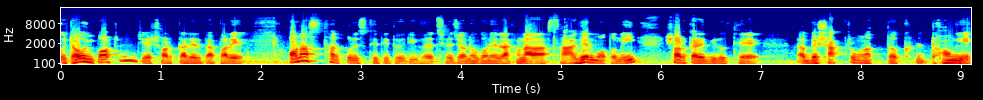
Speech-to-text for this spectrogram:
ওইটাও ইম্পর্টেন্ট যে সরকারের ব্যাপারে অনাস্থার পরিস্থিতি তৈরি হয়েছে। জনগণের এখন আর আস্থা আগের মতনই। সরকারের বিরুদ্ধে বেশ আক্রমণাত্মক ঢঙে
